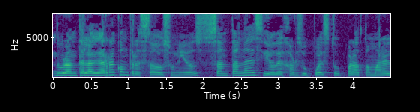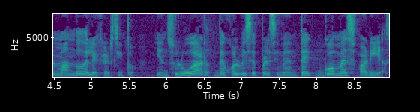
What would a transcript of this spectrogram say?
Durante la guerra contra Estados Unidos, Santana decidió dejar su puesto para tomar el mando del ejército y en su lugar dejó al vicepresidente Gómez Farías,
